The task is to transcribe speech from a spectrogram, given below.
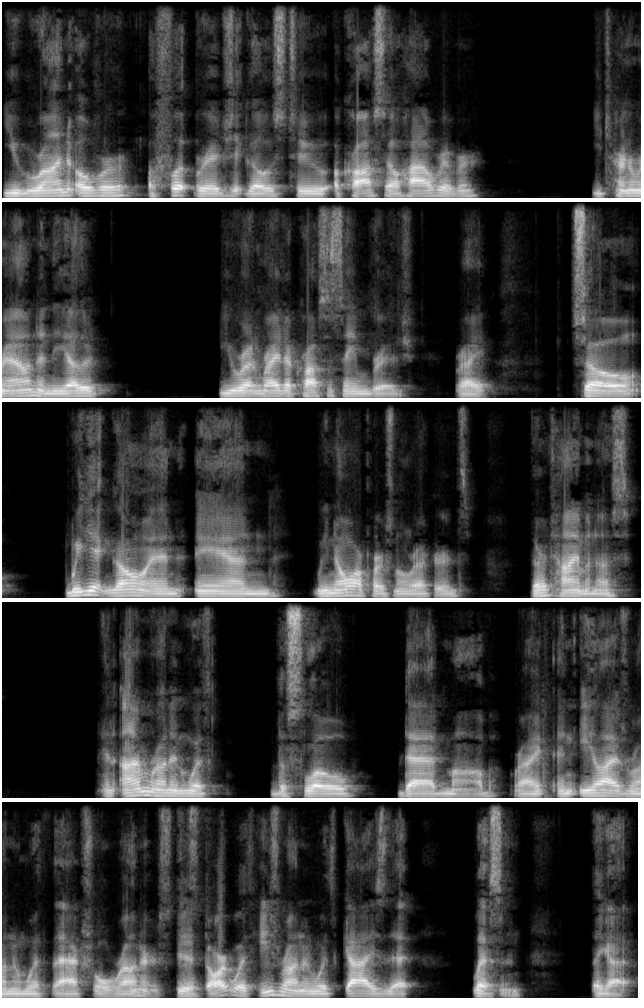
You run over a footbridge that goes to across the Ohio River. You turn around, and the other, you run right across the same bridge, right? So we get going, and we know our personal records. They're timing us and I'm running with the slow dad mob, right? And Eli's running with the actual runners to Yeah. start with. He's running with guys that listen, they got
